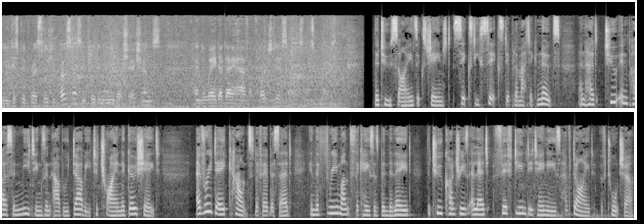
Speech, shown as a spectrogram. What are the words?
the dispute resolution process, including the negotiations, and the way that they have approached this, I was not surprised. The two sides exchanged 66 diplomatic notes and had two in person meetings in Abu Dhabi to try and negotiate. Every day counts, Lefeber said. In the three months the case has been delayed, the two countries allege 15 detainees have died of torture.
